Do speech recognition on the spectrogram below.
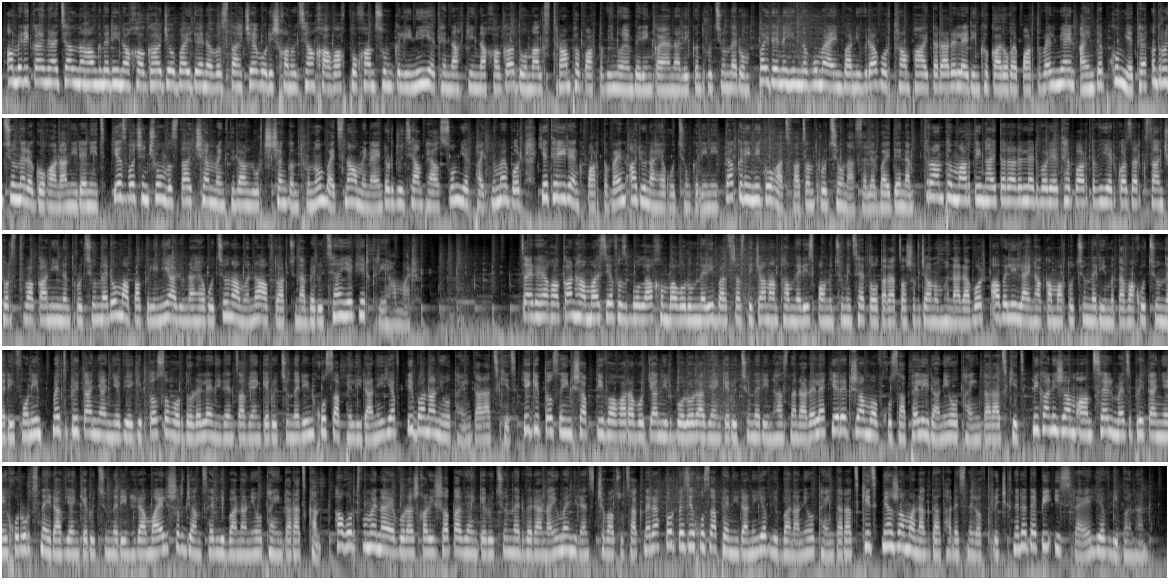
Ամերիկայի Միացյալ Նահանգների նախագահ Ջո Բայդենը վստահ չէ, որ իշխանության խաղաղ փոխանցում կլինի, եթե նախկին նախագահ Դոնալդ Թրամփը պարտվի նոյեմբերին կայանալիք ընտրություններում։ Բայդենը հիմնվում է այն բանի վրա, որ Թրամփը հայտարարել էր ինքը կարող է պարտվել միայն այն դեպքում, եթե ընտրությունները գողանան իրենից։ Ես ոչնչում վստահ չեմ, մենք նրան լուրջ չենք ընդունում, բայց նա ամենայն լրջությամբ է ասում, երբ հայտնում է, որ եթե իրենք պարտվեն, արյունահեղություն կլինի։ Դա կլինի գողացված ընտրություն, ասել է Բայդենը։ Թրամփը մարտին հայտարարել էր, որ եթե պարտվի 2024 թվականին վերջին ընտրություններում ապա կլինի արյունահեղություն ԱՄՆ ավտոարդյունաբերության եւ երկրի համար։ Ծայրհեղական Համաս եւ Հզբոլա խմբավորումների բարձրաստիճան անդամների սպանությունից հետո տարածաշրջանում հնարավոր ավելի լայն հակամարտությունների մտավախությունների ֆոնին Մեծ Բրիտանիան եւ Եգիպտոսը հորդորել են իրենց ավիաընկերություններին խուսափել Իրանի եւ Լիբանանի օթային տարածքից։ Եգիպտոսը 5 շաբթի վաղարավոտյան իր բոլոր ավիաընկերություններին հանձնարարել է 3 ժամով խուսափել Իրանի օթային տարածքից։ Մի քանի ժամ անցել Մեծ Բրիտանիայի խորհուրդն է իր ավիաընկերություններին հրամայել շրջանցել Լիբանանի օթային տարածքը։ Հաղորդվում է նաեւ, որ աշխարհի շատ ավիաընկերություններ վերանայում են իրենց չվացուցակները, որպեսզի խուսափեն Իրանի եւ Լիբանանի օթային տարածքից, միաժամանակ դադարեցնելով թռիչքները դեպի Իսրայել եւ Լիբանան։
